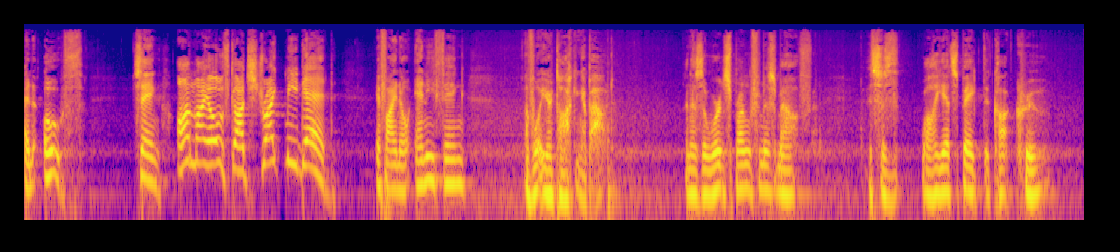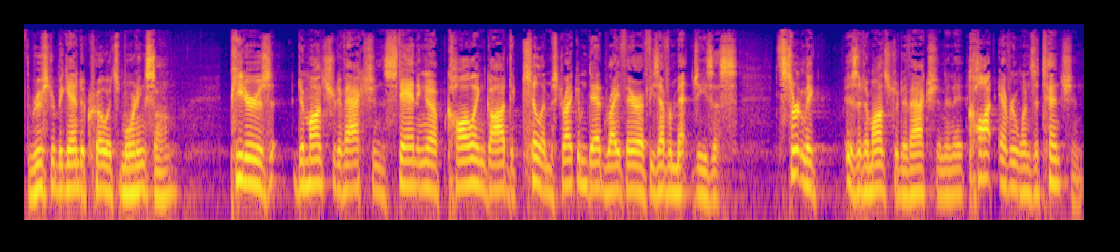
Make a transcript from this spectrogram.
an oath, saying, On my oath, God, strike me dead if I know anything of what you're talking about. And as the word sprung from his mouth, it says, While he yet spake, the cock crew. The rooster began to crow its morning song. Peter's demonstrative action, standing up, calling God to kill him, strike him dead right there if he's ever met Jesus, certainly is a demonstrative action, and it caught everyone's attention,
